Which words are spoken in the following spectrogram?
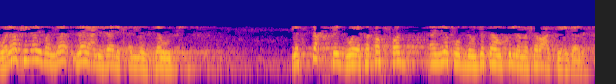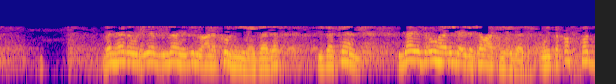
ولكن أيضا لا, لا يعني ذلك أن الزوج يستقصد ويتقصد أن يطلب زوجته كلما شرعت في عبادة بل هذا والعياذ بالله يدل على كره للعبادة. إذا كان لا يدعوها إلا إذا شرعت في عبادة ويتقصد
